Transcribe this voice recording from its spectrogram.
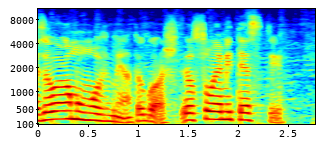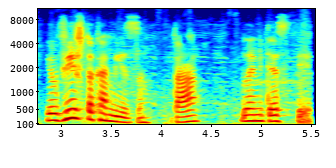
Mas eu amo o movimento, eu gosto. Eu sou MTST. Eu visto a camisa, tá? Do MTST.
